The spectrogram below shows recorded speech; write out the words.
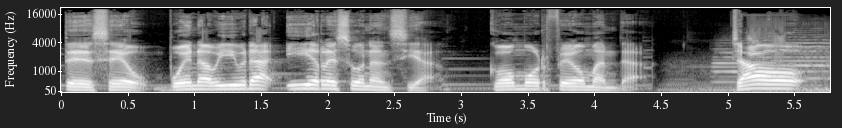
te deseo buena vibra y resonancia, como Orfeo manda. ¡Chao!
